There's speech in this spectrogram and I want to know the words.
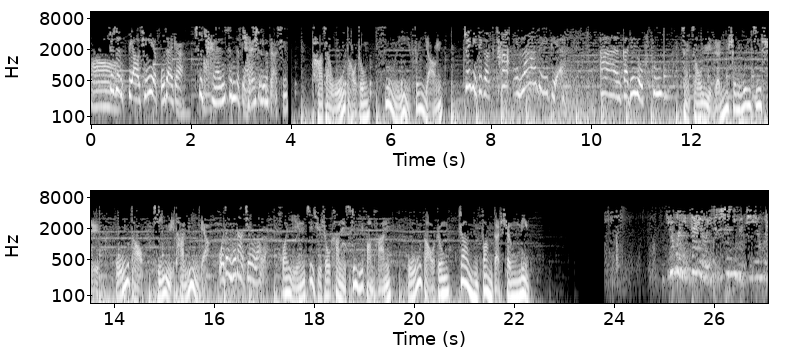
哦，就是表情也不在这儿，是全身的表情，全身的表情。他在舞蹈中肆意飞扬。所以你这个，他你拉着一点，啊，感觉有风。在遭遇人生危机时，舞蹈给予他力量。我的舞蹈救了我。欢迎继续收看心理访谈，舞蹈中绽放的生命。如果你再有一次生命的机会，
